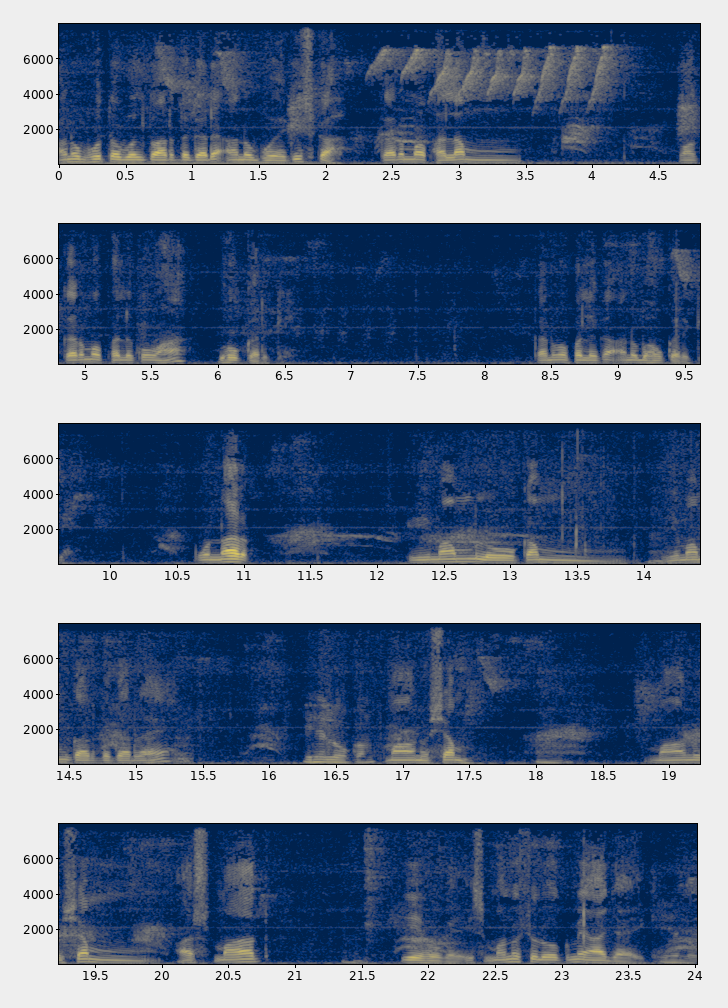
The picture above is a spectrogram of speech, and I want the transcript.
अनुभूत बोल तो अर्थ करे अनुभव है किसका? कर्म फलम वहाँ कर्म फल को वहाँ भोग करके कर्म फल का अनुभव करके। पुनर् इमम लोकम इमम का अर्थ कर रहे यह लोकम मानुषम मानुषम अस्मात् ये हो गए। इस मनुष्य लोक में आ जाएगी। हाँ।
